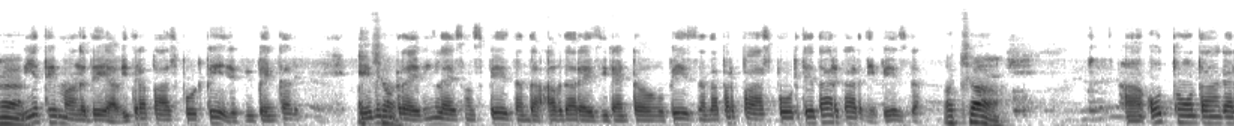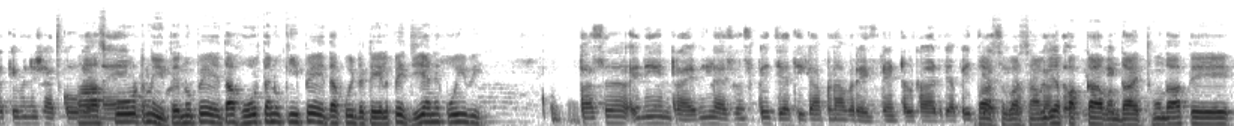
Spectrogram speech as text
ਹਾਂ। ਵੀ ਇੱਥੇ ਮੰਗਦੇ ਆ ਵੀ ਤੇਰਾ ਪਾਸਪੋਰਟ ਭੇਜ ਵੀ ਬੈਂਕ ਵਾਲੇ। ਇਹ ਮੈਨੂੰ। ਡਰਾਈਵਿੰਗ ਲਾਇਸੈਂਸ ਭੇਜ ਦਿੰਦਾ ਆਪਦਾ ਰੈਜ਼ੀਡੈਂਟ ਉਹ ਭੇਜ ਦਿੰਦਾ ਪਰ ਪਾਸਪੋਰਟ ਤੇ ਆਧਾਰ ਕਾਰਡ ਨਹੀਂ ਭੇਜਦਾ। ਅੱਛਾ। ਹਾਂ ਉੱਥੋਂ ਤਾਂ ਕਰਕੇ ਮੈਨੂੰ ਸ਼ੱਕ ਹੋ ਗਿਆ ਮੈਂ ਪਾਸਪੋਰਟ ਨਹੀਂ ਤੈਨੂੰ ਭੇਜਦਾ ਹੋਰ ਤੈਨੂੰ ਕੀ ਭੇਜਦਾ ਕੋਈ ਡਿਟੇਲ ਭੇਜੀ ਇਹਨੇ ਕੋਈ ਵੀ? ਬਸ ਇਹਨੇ ਡਰਾਈਵਿੰਗ ਲਾਇਸੈਂਸ ਭੇਜਿਆ ਸੀਗਾ ਆਪਣਾ ਰੈਜ਼ੀਡੈਂਟਲ ਕਾਰਡ ਜਾਂ ਭੇਜਿਆ ਬਸ ਬਸ ਸਮਝ ਗਿਆ ਪੱਕਾ ਬੰਦਾ ਇੱਥੋਂ ਦਾ ਤੇ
